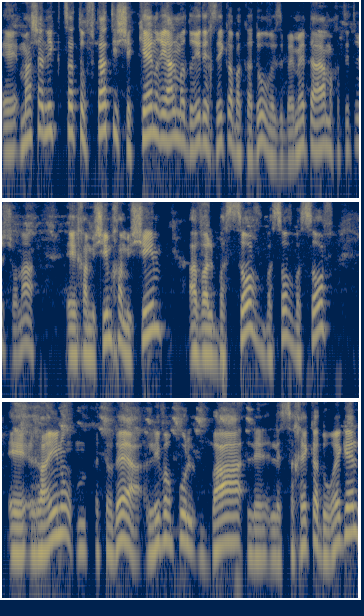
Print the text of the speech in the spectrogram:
אה, מה שאני קצת הופתעתי שכן ריאל מדריד החזיקה בכדור וזה באמת היה מחצית ראשונה 50-50 אה, אבל בסוף בסוף בסוף אה, ראינו, אתה יודע, ליברפול בא לשחק כדורגל,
